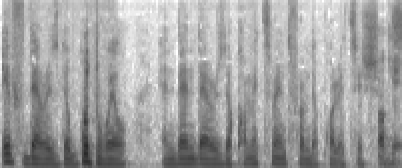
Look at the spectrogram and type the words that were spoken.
if there is the goodwill and then there is the commitment from the politicians. Okay.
